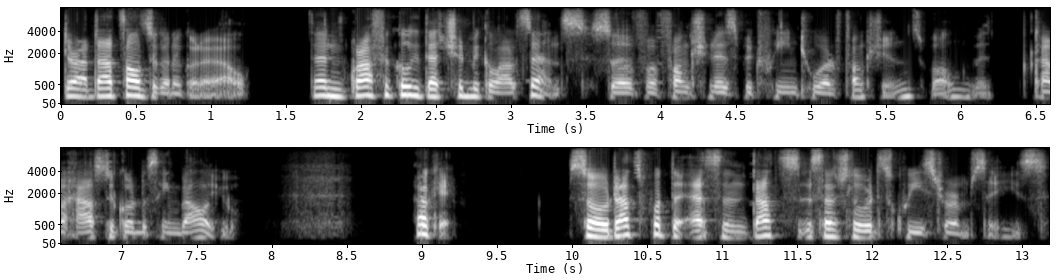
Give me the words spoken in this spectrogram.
that's also going to go to L. Then graphically that should make a lot of sense. So if a function is between two other functions, well, it kind of has to go to the same value. Okay, so that's what the essence, that's essentially what the squeeze theorem says.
